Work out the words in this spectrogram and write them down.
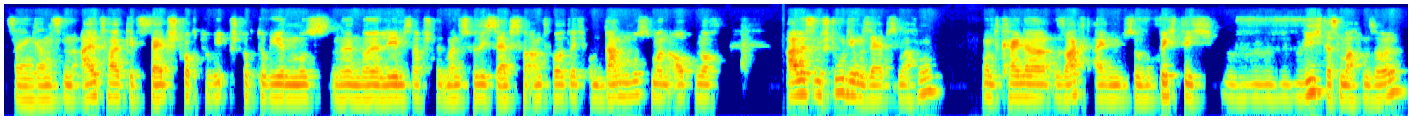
seinen ganzen Alltag jetzt selbst strukturieren muss, ne? ein neuer Lebensabschnitt, man ist für sich selbst verantwortlich und dann muss man auch noch alles im Studium selbst machen und keiner sagt einem so richtig, wie ich das machen soll.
